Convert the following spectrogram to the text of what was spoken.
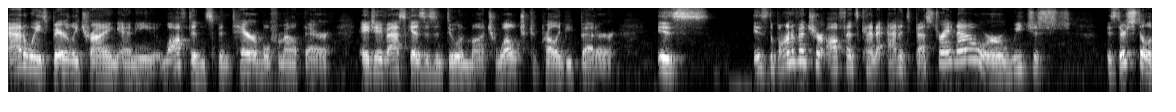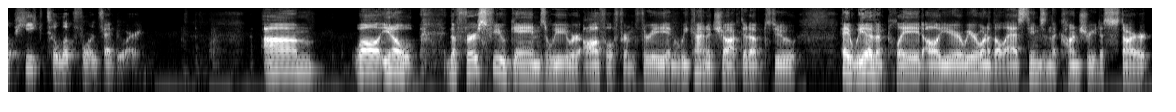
Adaway's barely trying any. Lofton's been terrible from out there. AJ Vasquez isn't doing much. Welch could probably be better. Is is the Bonaventure offense kind of at its best right now, or are we just is there still a peak to look for in February? Um, well, you know, the first few games we were awful from three, and we kind of chalked it up to, hey, we haven't played all year. We were one of the last teams in the country to start,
